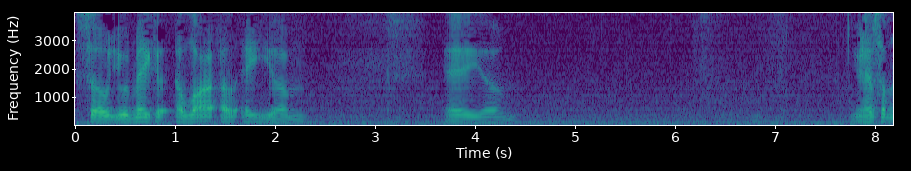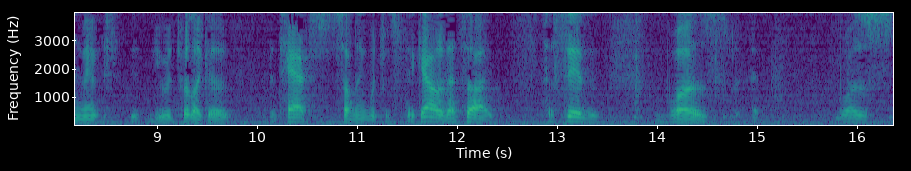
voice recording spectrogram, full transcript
So you would make a, a lot a a, um, a um, you'd have something you would put like a attach something which would stick out of that side. So Sid was was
